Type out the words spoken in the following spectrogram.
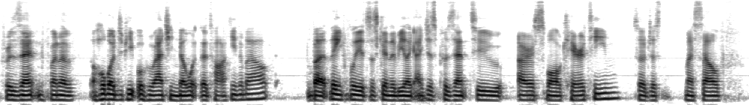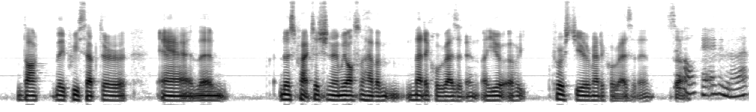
present in front of a whole bunch of people who actually know what they're talking about. But thankfully, it's just going to be like I just present to our small care team, so just myself, doc, the preceptor, and the nurse practitioner, and we also have a medical resident, a year, a first year medical resident. So Oh, okay. I didn't know that.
